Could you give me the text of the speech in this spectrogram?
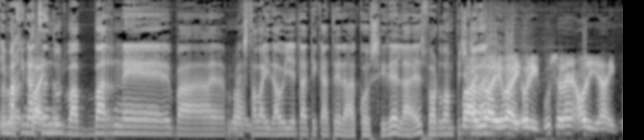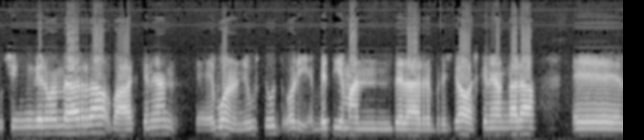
imaginatzen bai, dut, ba, barne, ba, Bai. ez da bai da hoietatik aterako zirela, ez, ba, orduan pizka Bai, bai, bai, hori ikusi, hori da, ikusi genuen beharra, ba, azkenean, eh, bueno, nik uste dut, hori, beti eman dela errepresioa, azkenean gara, eh,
